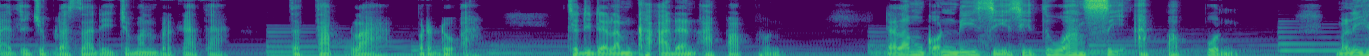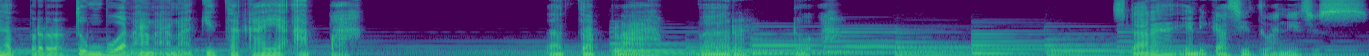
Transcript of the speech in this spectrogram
ayat 17 tadi cuman berkata, tetaplah berdoa. Jadi dalam keadaan apa pun, dalam kondisi situasi apa pun, melihat pertumbuhan anak-anak kita kayak apa, tetaplah Saudara yang dikasih Tuhan Yesus,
